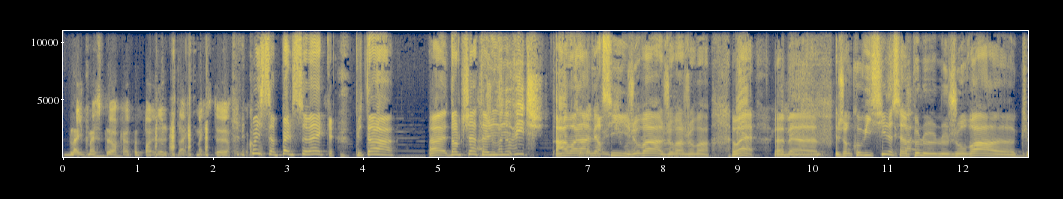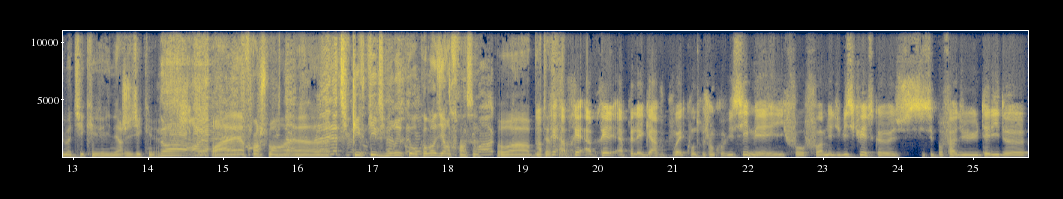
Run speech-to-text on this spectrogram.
Blind Master, qui a pas de parler d'elle. Blind Master. Comment il s'appelle ce mec? Putain Euh, Dans le chat, ah, allez-y. Jovanovic Ah voilà, Jovanovic, merci, voilà. Jova, Jova, Jova. Ouais, euh, ben Jean Covici, là, C'est un peu le, le Jova euh, climatique et énergétique. Non oh Ouais, franchement. euh, kiff kiff vraiment comment on dit en France hein peut-être. Après, après, après, après, les gars, vous pouvez être contre Jean Covici, mais il faut, faut amener du biscuit, parce que si c'est pour faire du délit de,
